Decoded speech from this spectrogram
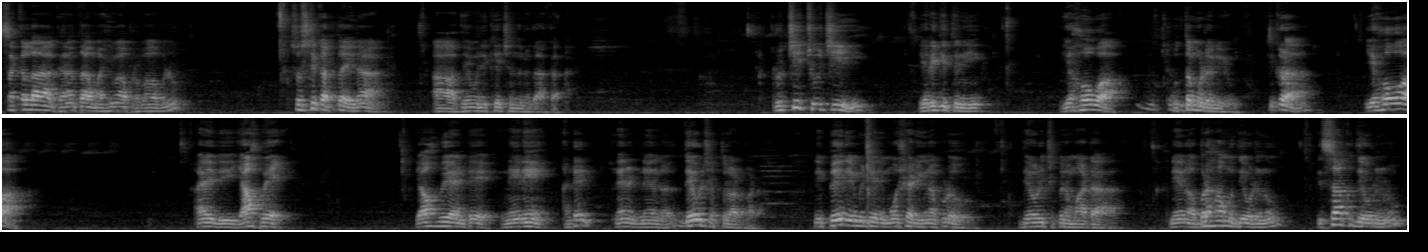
సకల ఘనత మహిమ ప్రభావములు సృష్టికర్త అయిన ఆ దేవునికే చెందునుగాక. రుచి చూచి ఎరిగి తిని యహోవా ఉత్తముడనియు. ఇక్కడ యహోవా అనేది యాహ్వే. యాహ్వే అంటే నేనే అంటే నేను నేను కాదు దేవుడు చెప్తున్నాడు అనమాట నీ పేరు ఏమిటి అని మోష అడిగినప్పుడు దేవుడు చెప్పిన మాట నేను అబ్రహాము దేవుడును ఇసాకు దేవుడును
